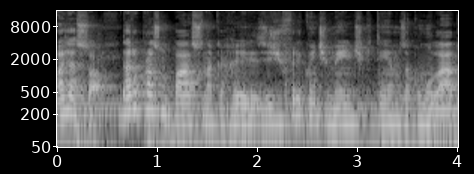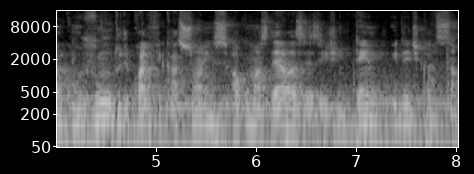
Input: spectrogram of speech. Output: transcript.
Olha só, dar o próximo passo na carreira exige frequentemente que tenhamos acumulado um conjunto de qualificações, algumas delas exigem tempo e dedicação.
